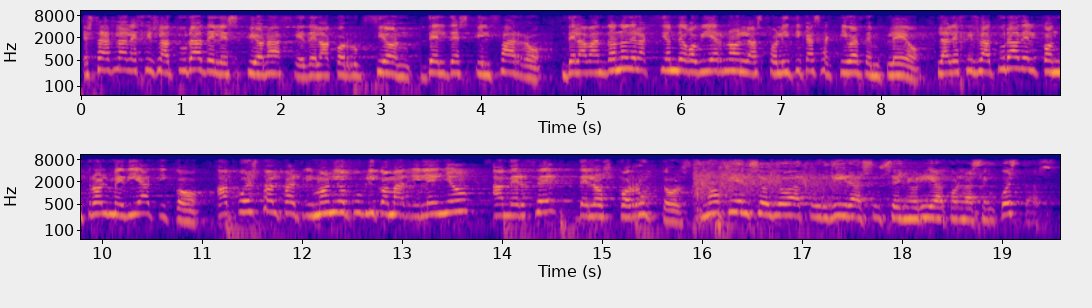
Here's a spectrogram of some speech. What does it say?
esta es la legislatura del espionaje, de la corrupción, del despilfarro, del abandono de la acción de gobierno en las políticas activas de empleo. La legislatura del control mediático ha puesto al patrimonio público madrileño a merced de los corruptos. No pienso yo aturdir a su señoría con las encuestas,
